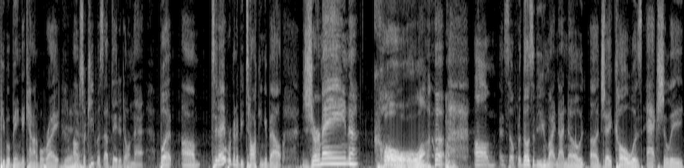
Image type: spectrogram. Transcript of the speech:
people being accountable? Right. Yeah. Um, so keep us updated on that. But um, today we're going to be talking about Jermaine Cole. Um, and so, for those of you who might not know, uh, J. Cole was actually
